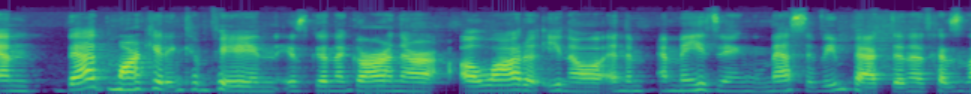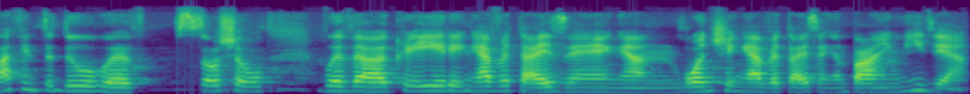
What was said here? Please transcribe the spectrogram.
And that marketing campaign is going to garner a lot of, you know, an amazing, massive impact. And it has nothing to do with social, with uh, creating advertising and launching advertising and buying media.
